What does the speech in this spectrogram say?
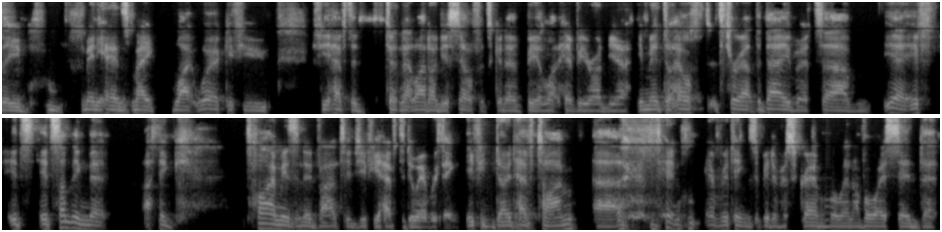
many hands make light work. If you if you have to turn that light on yourself, it's going to be a lot heavier on your your mental health throughout the day. But um, yeah, if it's it's something that I think time is an advantage if you have to do everything. If you don't have time, uh, then everything's a bit of a scramble. And I've always said that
